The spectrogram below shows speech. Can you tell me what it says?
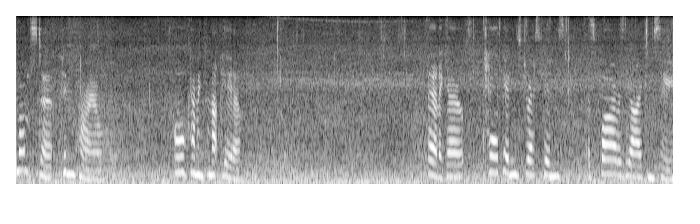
Monster pin pile. All coming from up here. There they go. Hairpins, dress pins, as far as the eye can see.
